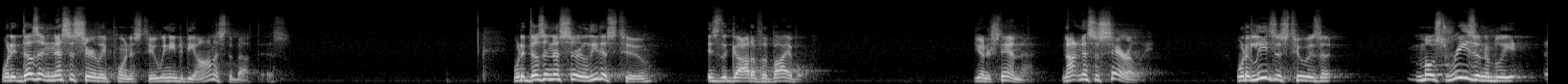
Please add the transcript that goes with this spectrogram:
What it doesn't necessarily point us to, we need to be honest about this. What it doesn't necessarily lead us to is the God of the Bible. You understand that? Not necessarily. What it leads us to is a most reasonably uh,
